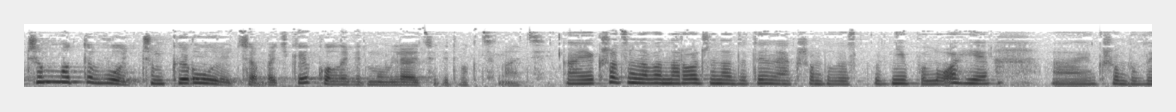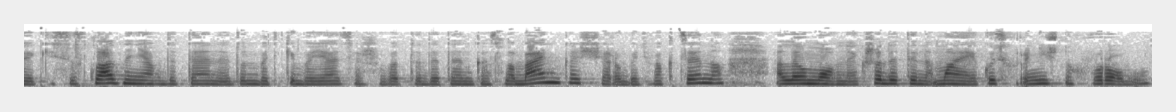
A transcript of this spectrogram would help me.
Чим мотивують, чим керуються батьки, коли відмовляються від вакцинації? А Якщо це новонароджена дитина, якщо були складні пологи, якщо були якісь ускладнення в дитини, тут батьки бояться, що от дитинка слабенька, ще робить вакцину. Але умовно, якщо дитина має якусь хронічну хворобу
